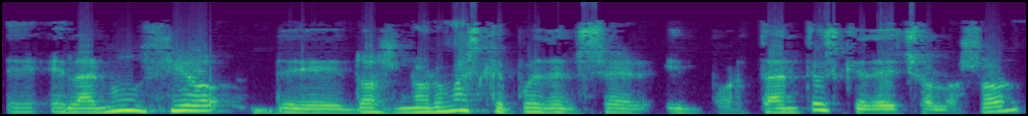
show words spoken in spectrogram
eh, el anuncio de dos normas que pueden ser importantes, que de hecho lo son.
